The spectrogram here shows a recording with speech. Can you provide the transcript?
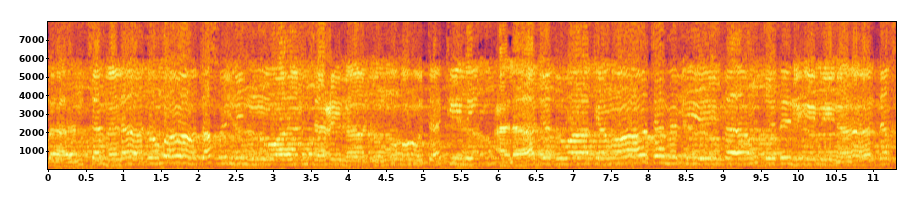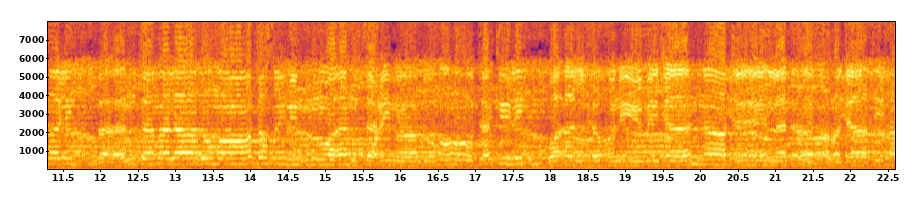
فأنت ملاذ متصل وأنت عناد متكل على جدواك معتمدي فأنقذني من الدخل. فأنت ملاذ متصل وأنت عناد متكل. وألحقني بجنات لدى درجاتها.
